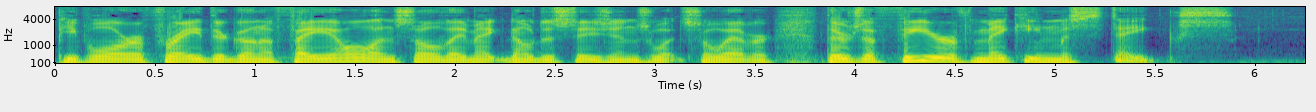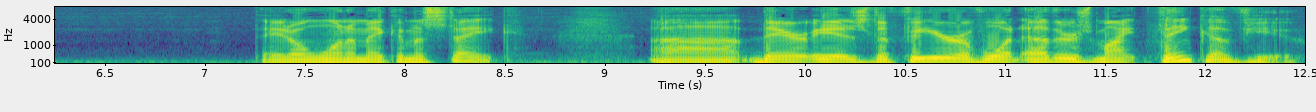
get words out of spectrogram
People are afraid they're going to fail, and so they make no decisions whatsoever. There's a fear of making mistakes. They don't want to make a mistake. Uh, there is the fear of what others might think of you.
